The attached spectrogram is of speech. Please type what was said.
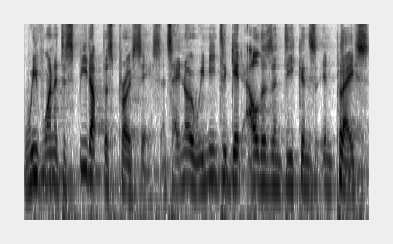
we've wanted to speed up this process and say, no, we need to get elders and deacons in place,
